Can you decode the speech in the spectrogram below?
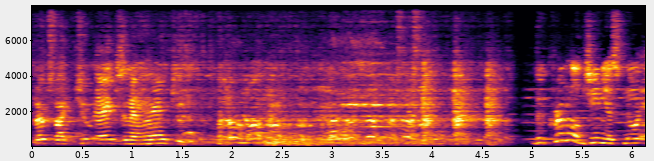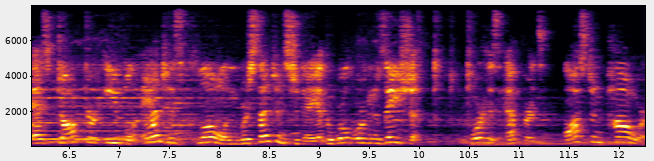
Looks like two eggs and a hanky. The criminal genius known as Dr. Evil and his clone were sentenced today at the World Organization. For his efforts, Austin Powers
